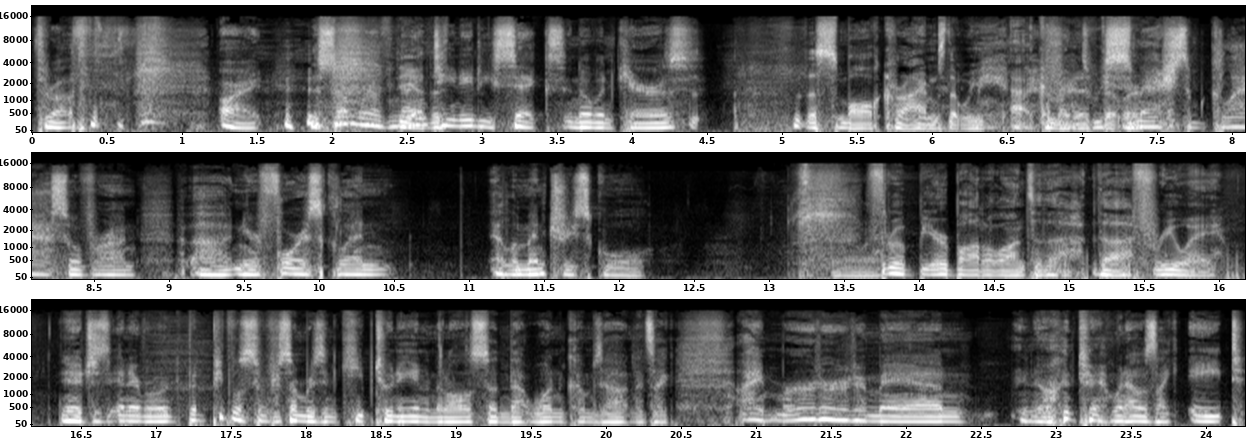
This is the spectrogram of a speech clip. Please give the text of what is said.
throughout. All right. The summer of Yeah, the- 1986, and no one cares. The small crimes that we uh, committed. friends, we that were- smashed some glass over on uh, near Forest Glen Elementary School. Anyway. threw a beer bottle onto the the freeway. Yeah, just and everyone, but people for some reason keep tuning in, and then all of a sudden that one comes out, and it's like, I murdered a man. You know, when I was like eight.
